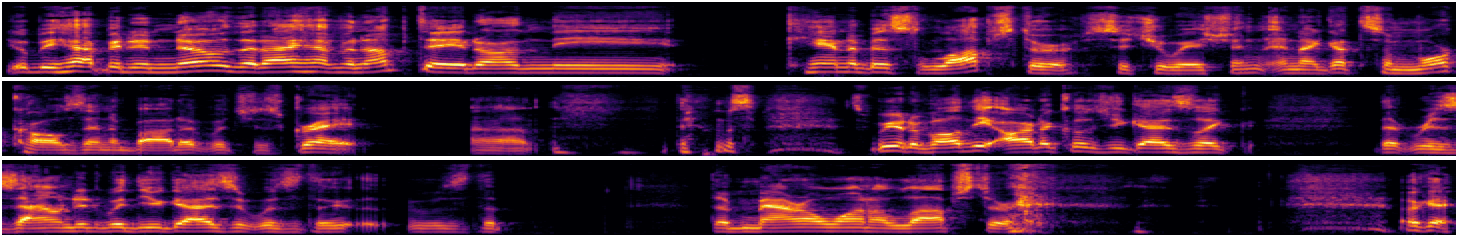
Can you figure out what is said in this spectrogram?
You'll be happy to know that I have an update on the cannabis lobster situation, and I got some more calls in about it, which is great. Um, it's weird. Of all the articles you guys like that resounded with you guys, it was the it was the the marijuana lobster. okay,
